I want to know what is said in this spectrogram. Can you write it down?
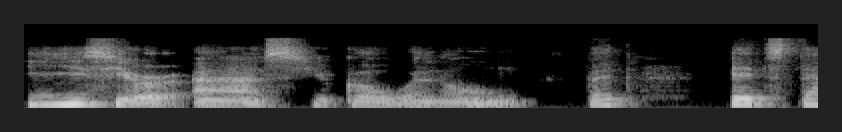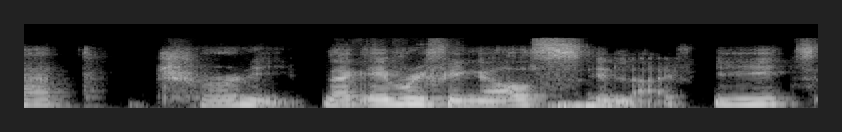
easier as you go along, but it's that journey, like everything else in life. It's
